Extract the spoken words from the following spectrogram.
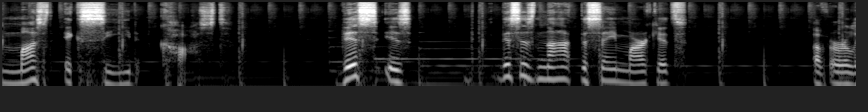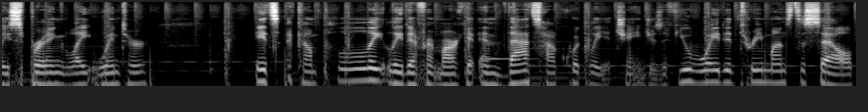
must exceed cost. This is this is not the same market of early spring, late winter. It's a completely different market, and that's how quickly it changes. If you've waited three months to sell,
